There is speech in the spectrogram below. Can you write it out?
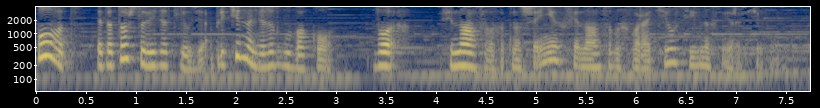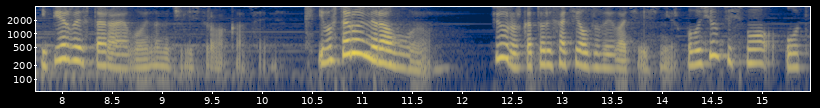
Повод – это то, что видят люди, а причина лежит глубоко в финансовых отношениях, финансовых воротил сильных мира сего. И первая и вторая война начались провокациями. И во Вторую мировую Фюрер, который хотел завоевать весь мир, получил письмо от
